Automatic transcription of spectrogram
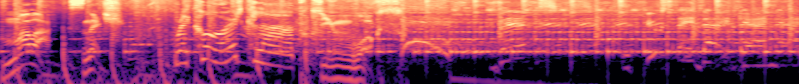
Мала. Snatch. Record Club. Tim Vox. Bitch, if you say that again.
